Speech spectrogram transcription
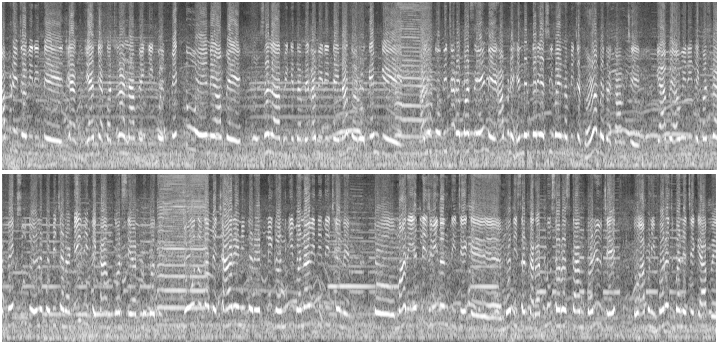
આપણે જ આવી રીતે જ્યાં જ્યાં ત્યાં કચરા ના ફેંકી, કોઈ ફેંકતું હોય એને આપે સલાહ આપી કે તમે આવી રીતે ના કરો. કેમ કે આ લોકો બિચારા પાસે ને આપણે હેન્ડલ કર્યા સિવાયના બીજા ઘણા બધા કામ છે કે આપણે આવી રીતે કચરા ફેંકશું તો એ લોકો બિચારા કેવી રીતે કામ કરશે આટલું બધું. જો તો તમે ચારે એની કરો એટલી ગંદકી બનાવી દીધી છે ને તો મારી એટલી જ વિનંતી છે કે મોદી સરકાર આટલું સરસ કામ કર્યું છે, તો આપણી ફરજ બને છે કે આપણે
